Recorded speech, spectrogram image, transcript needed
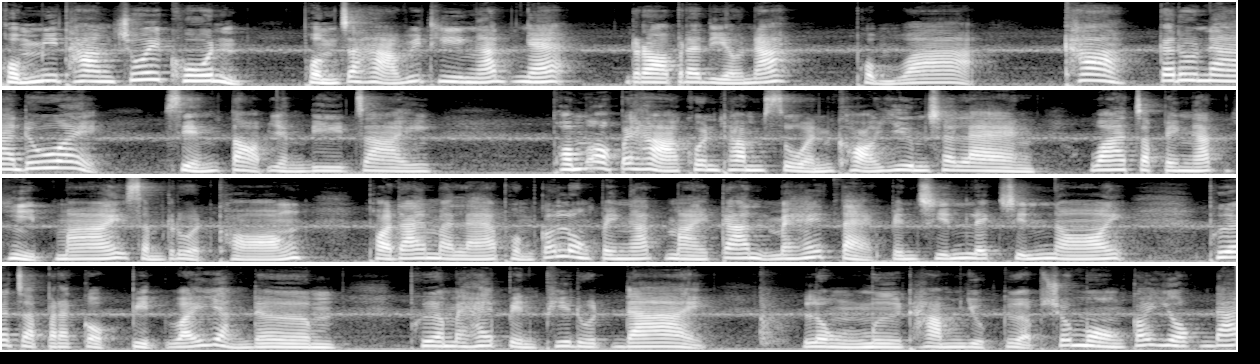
ผมมีทางช่วยคุณ ผมจะหาวิธีงัดแงะ รอประเดี๋ยวนะ ผมว่า ค่ะ กรุณาด้วย เสียงตอบอย่างดีใจ ผมออกไปหาคนทำสวนขอยืมแฉลง ว่าจะไปงัดหีบไม้สำรวจของ พอได้มาแล้วผมก็ลงไปงัดไม้กั้น ไม่ให้แตกเป็นชิ้นเล็กชิ้นน้อย เพื่อจะประกบปิดไว้อย่างเดิม เพื่อไม่ให้เป็นพิรุษได้ ลงมือทำอยู่เกือบชั่วโมงก็ยกได้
